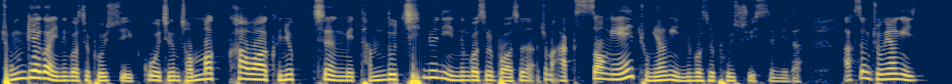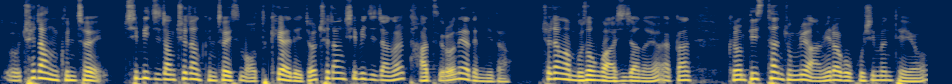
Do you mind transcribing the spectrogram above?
종괴가 있는 것을 볼 수 있고 지금 점막하와 근육층 및 담도 치면이 있는 것을 보아서 좀 악성의 종양이 있는 것을 볼 수 있습니다. 악성 종양이 어, 췌장 근처에 12지장 췌장 근처에 있으면 어떻게 해야 되죠? 췌장 12지장을 다 드러내야 됩니다. 췌장암 무서운 거 아시잖아요. 약간 그런 비슷한 종류의 암이라고 보시면 돼요.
